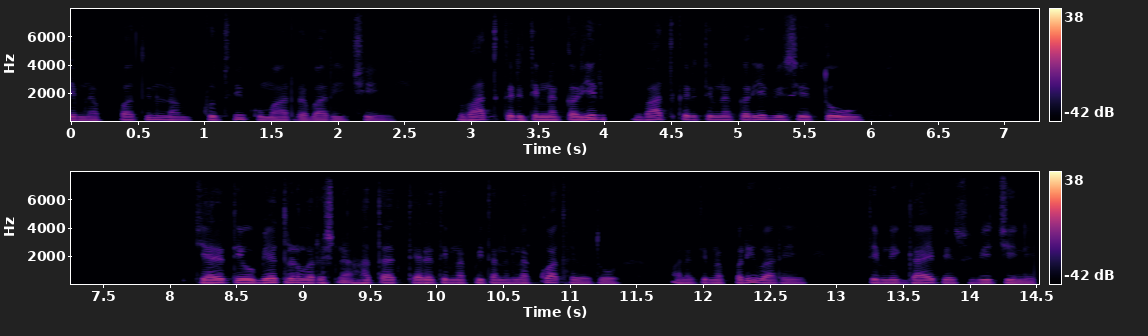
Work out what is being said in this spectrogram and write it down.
તેમના પતિનું નામ પૃથ્વીકુમાર રબારી છે. વાત કરી તેમના કરિયર વાત કરી તેમના કરિયર વિશે, તો જ્યારે તેઓ બે ત્રણ વર્ષના હતા, ત્યારે તેમના પિતાને લકવા થયો હતો અને તેમના પરિવારે તેમની ગાય ભેંસ વેચીને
